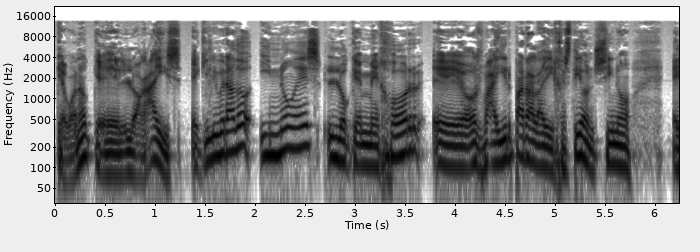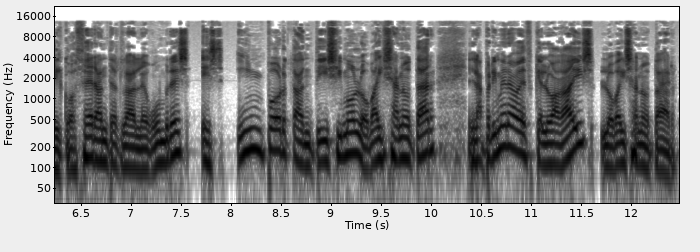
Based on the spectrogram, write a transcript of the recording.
que bueno, que lo hagáis equilibrado y no es lo que mejor eh, os va a ir para la digestión, sino el cocer antes las legumbres es importantísimo, lo vais a notar, la primera vez que lo hagáis, lo vais a notar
